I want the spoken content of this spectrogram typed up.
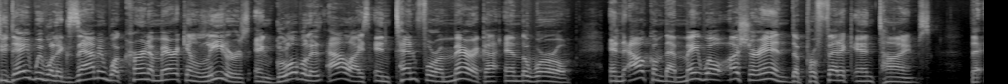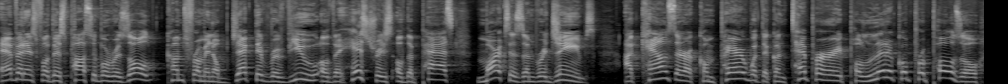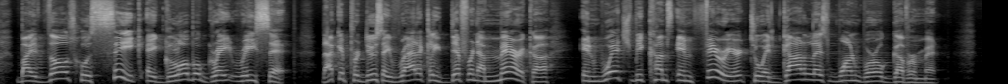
Today, we will examine what current American leaders and globalist allies intend for America and the world, an outcome that may well usher in the prophetic end times. The evidence for this possible result comes from an objective review of the histories of the past Marxism regimes, accounts that are compared with the contemporary political proposal by those who seek a global great reset that could produce a radically different America in which becomes inferior to a godless one world government.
